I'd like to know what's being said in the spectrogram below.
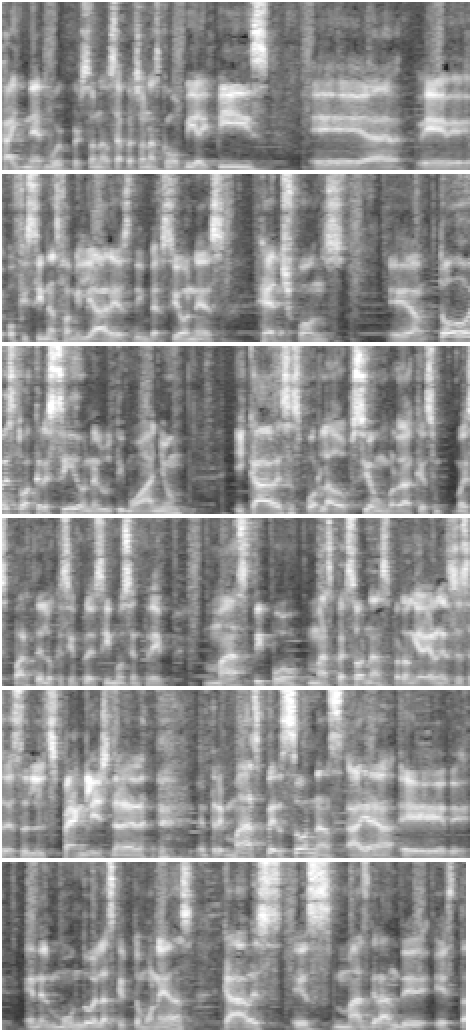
high network personas, o sea, personas como VIPs, eh, eh, oficinas familiares de inversiones, hedge funds. Eh, todo esto ha crecido en el último año y cada vez es por la adopción, ¿verdad? Que es, parte de lo que siempre decimos entre más people, más personas, perdón, ya vieron, ese es, el spanglish, entre más personas haya eh, en el mundo de las criptomonedas, cada vez es más grande este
